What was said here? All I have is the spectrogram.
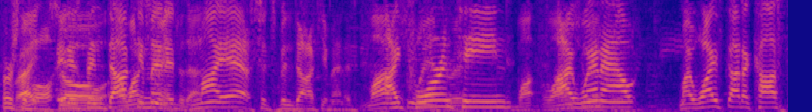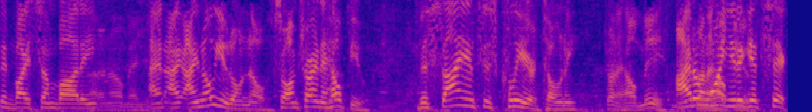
First right? of all, So, it has been why don't you documented. My ass, it's been documented. Why I don't you answer it? quarantined. Why- why I went out. it? My wife got accosted by somebody. I don't know, man. You- And I, I know you don't know, so I'm trying to help you. The science is clear, Tony. You're trying to help me. I I'm don't want help you to get sick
